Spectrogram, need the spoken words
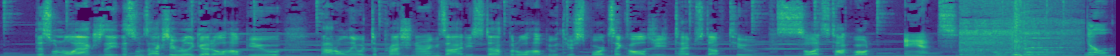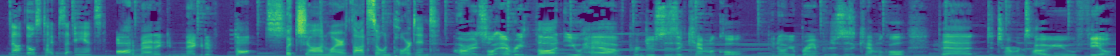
them. this one will actually, this one's actually really good. It'll help you not only with depression or anxiety stuff, but it will help you with your sports psychology type stuff too. So let's talk about ants. No, not those types of ants. Automatic negative thoughts. But Shawn, why are thoughts so important? Alright, so every thought you have produces a chemical. You know, your brain produces a chemical that determines how you feel.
